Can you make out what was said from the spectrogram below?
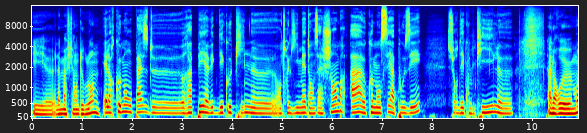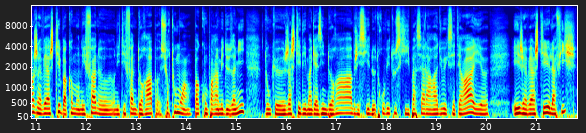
et euh, la Mafia Underground. Et alors comment on passe de rapper avec des copines, euh, entre guillemets, dans sa chambre, à commencer à poser sur des compiles Alors euh, moi j'avais acheté, bah, comme on est fan, euh, on était fan de rap, surtout moi, hein, pas comparé à mes deux amis. Donc euh, j'achetais des magazines de rap, j'essayais de trouver tout ce qui passait à la radio, etc. Et, et j'avais acheté l'affiche,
